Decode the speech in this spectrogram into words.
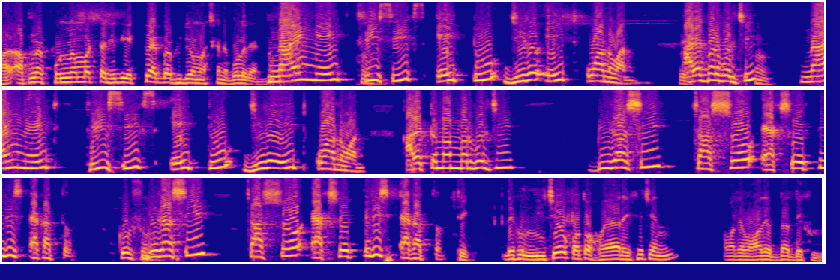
আর আপনার ফোন নাম্বারটা যদি একটু একবার ভিডিও মাঝখানে বলে দেন। Nine eight three six eight two zero eight one one. আরেকবার বলছি। Nine eight three six eight two zero eight one one. আরেকটা নাম্বার বলছি বিরাশি চারশো একশো একত্রিশ একাত্তর। খুব বিরাশি চারশো একশো একত্রিশ একাত্তর। ঠিক। দেখুন নিচেও কত হয়া রেখেছেন আমাদের মহাদেবদার দেখুন।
